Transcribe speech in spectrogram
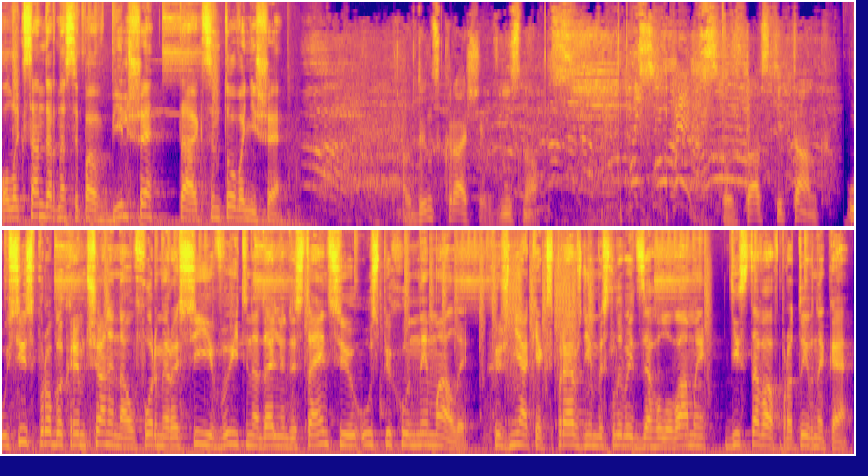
Олександр насипав більше та акцентованіше. Один з кращих, дійсно. Полтавський танк. Усі спроби кримчанина у формі Росії вийти на дальню дистанцію успіху не мали. Хижняк, як справжній мисливець за головами, діставав противника.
